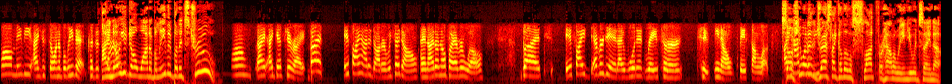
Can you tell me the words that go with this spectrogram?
Well, maybe I just don't want to believe it because it's. I know you don't want to believe it, but it's true. Well, I, I guess you're right. But if I had a daughter, which I don't, and I don't know if I ever will, but if I ever did, I wouldn't raise her to, you know, based on looks. So if she wanted to reach- dress like a little slut for Halloween, you would say no.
